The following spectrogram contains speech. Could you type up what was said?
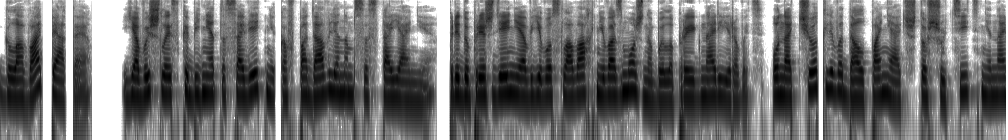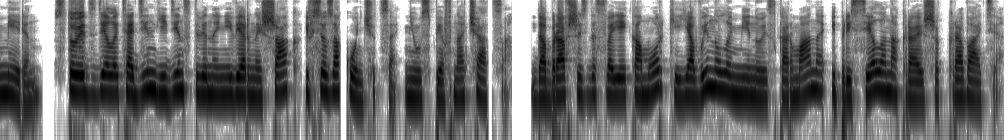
Глава пятая. Я вышла из кабинета советника в подавленном состоянии. Предупреждение в его словах невозможно было проигнорировать. Он отчетливо дал понять, что шутить не намерен. Стоит сделать один единственный неверный шаг, и все закончится, не успев начаться. Добравшись до своей коморки, я вынула мину из кармана и присела на краешек кровати.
